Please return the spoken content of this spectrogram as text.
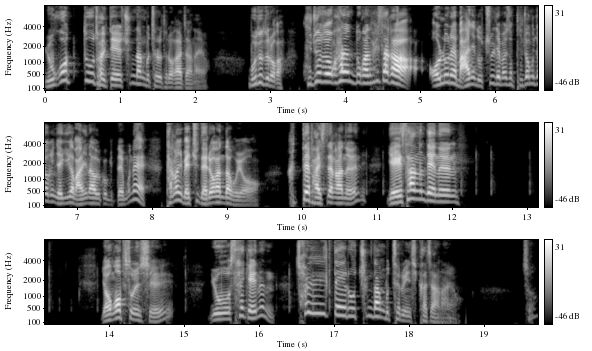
요것도 절대 충당부채로 들어가잖아요. 모두 들어가. 구조조정 하는 동안 회사가 언론에 많이 노출되면서 부정적인 얘기가 많이 나올 거기 때문에 당연히 매출 내려간다고요. 그때 발생하는 예상되는 영업 손실 요 세 개는 절대로 충당부채로 인식하지 않아요. 그렇죠?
